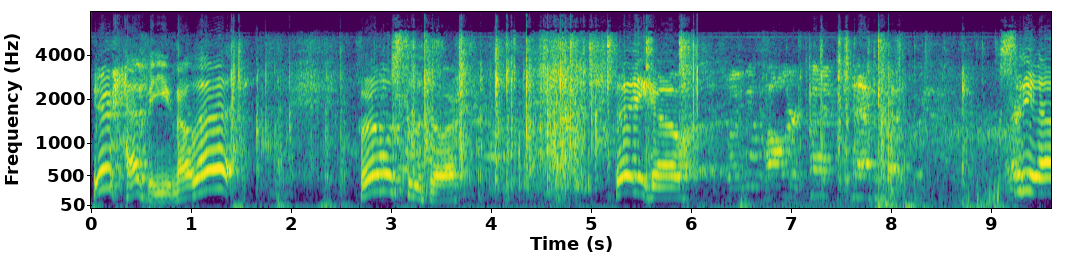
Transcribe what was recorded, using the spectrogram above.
You're heavy, you know that? We're almost to the door. There you go. See ya.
